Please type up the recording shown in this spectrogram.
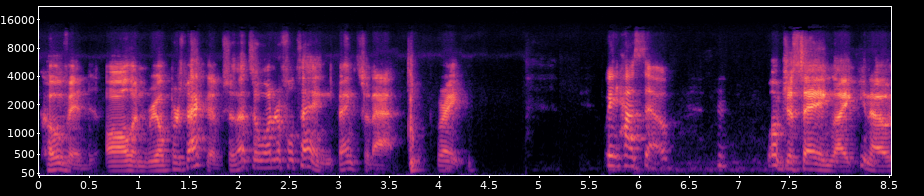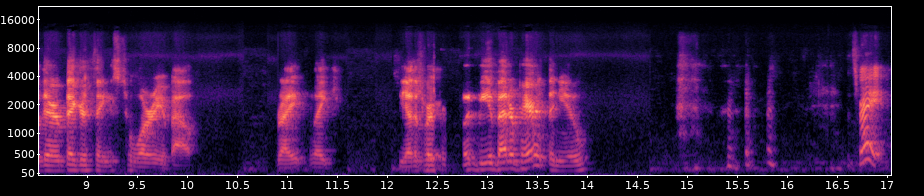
COVID all in real perspective. So that's a wonderful thing. Thanks for that. Great. wait how so Well, I'm just saying, like, you know, there are bigger things to worry about, right? Like, the other person could be a better parent than you. that's right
